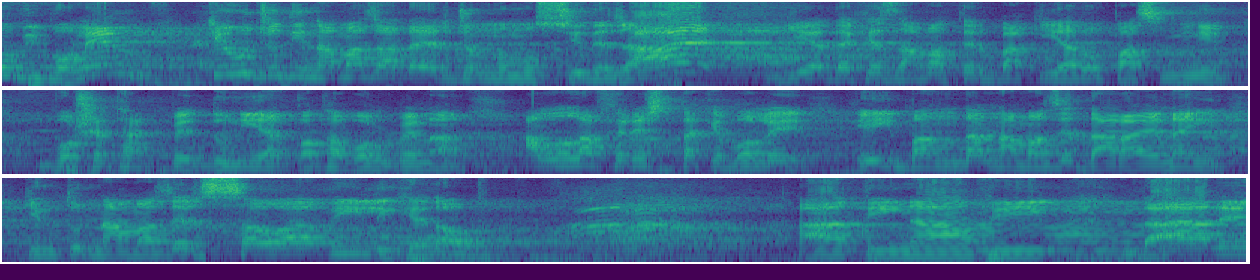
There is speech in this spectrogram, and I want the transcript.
নবী বলেন, কেউ যদি নামাজ আদায়ের জন্য মসজিদে যায়, গিয়ে দেখে জামাতের বাকি আরও পাঁচ মিনিট বসে থাকবে, দুনিয়ার কথা বলবে না। আল্লাহ ফেরেশতাকে বলে, এই বান্দা নামাজে দাঁড়ায় নাই, কিন্তু নামাজের সওয়াবই লিখে দাও। আতিনা ফি দারে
